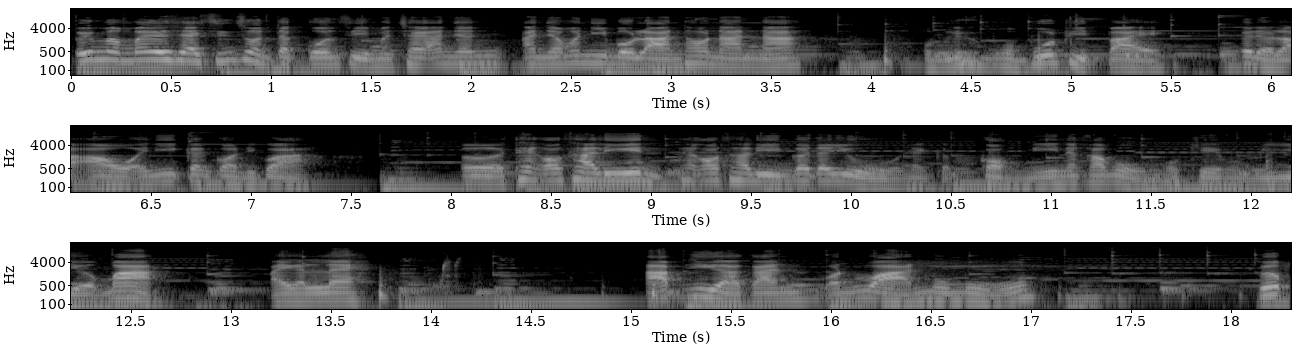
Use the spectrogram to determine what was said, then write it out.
เฮ้ยมันไม่ได้ใช้ชิ้นส่วนจากกลสีมันใช้อัญอัญมณีโบราณเท่านั้นนะ ผมลืมผมพูดผิดไป ก็เดี๋ยวเราเอาไอ้นี้กันก่อนดีกว่า เออแท่งออกทาลีนแท่งออกทาลีนก็จะอยู่ในกล่องนี้นะครับผมโอเคผมมีเยอะมาก ไปกันเลยครับเหยื่อกันหวานหวานหมูหมูปึ๊บ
